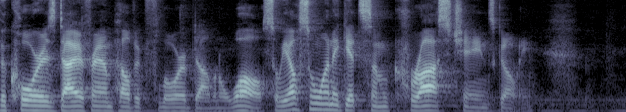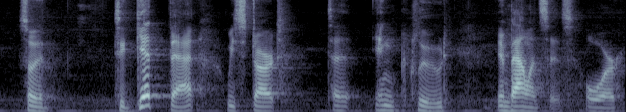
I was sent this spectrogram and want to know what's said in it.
the core is diaphragm, pelvic floor, abdominal wall. So we also want to get some cross chains going. So to get that, we start to include imbalances or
